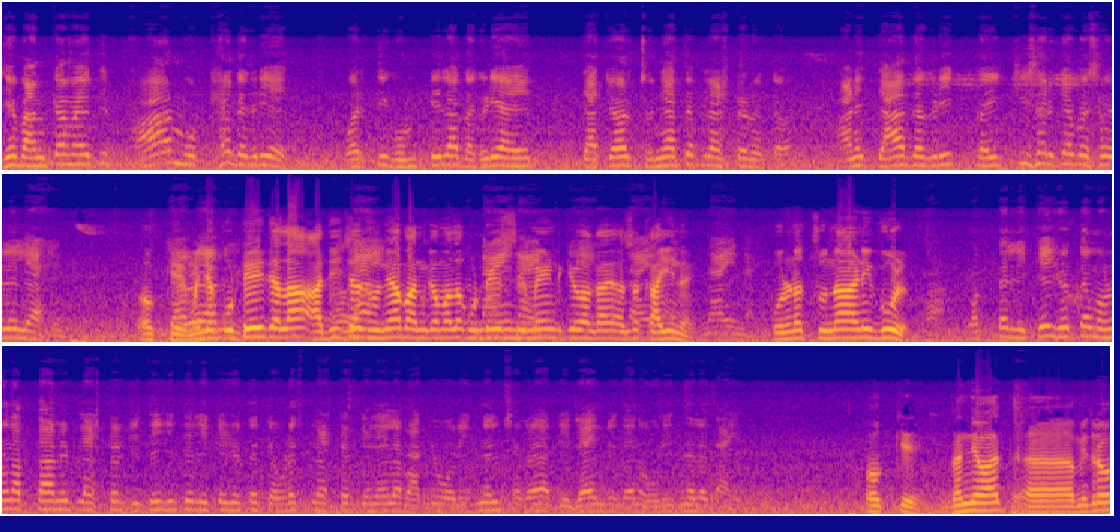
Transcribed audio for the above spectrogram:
जे बांधकाम आहे ती फार मोठ्या दगडी आहेत. वरती घुमटीला दगडी आहेत. त्याच्यावर चुन्याचं प्लास्टर होतं. आणि त्या दगडी कैचीसारख्या बसवलेल्या आहेत. ओके म्हणजे कुठेही त्याला आधीच्या. जुन्या बांधकामाला कुठे सिमेंट किंवा काय असं काही नाही. नाही. नाही पूर्ण चुना आणि गुळ. फक्त लिकेज होतं म्हणून आत्ता आम्ही प्लॅस्टर जिथे जिथे लिकेज होतं तेवढंच प्लॅस्टर केलेलं. बाकी ओरिजिनल सगळ्या डिझाईन डिझाईन ओरिजिनलच आहे. ओके धन्यवाद. मित्रो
